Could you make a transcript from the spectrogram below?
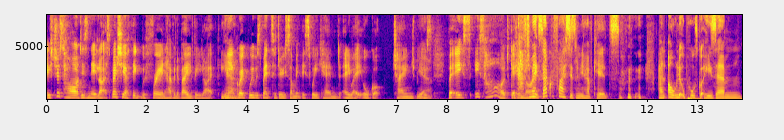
it's just hard, isn't it? Like especially I think with Free and having a baby. Like me Yeah. and Greg, we was meant to do something this weekend. Anyway, it all got changed because. But it's it's hard getting. you have to like- make sacrifices when you have kids. and oh, little Paul's got his um,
